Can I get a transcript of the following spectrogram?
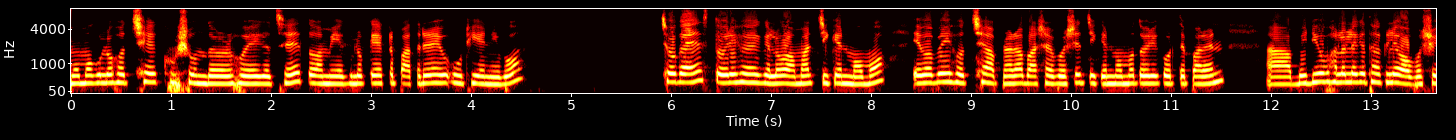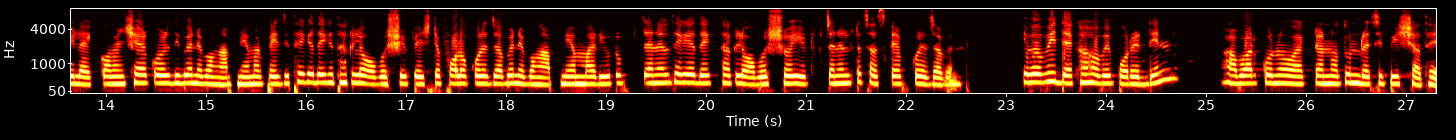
মোমোগুলো হচ্ছে খুব সুন্দর হয়ে গেছে। তো আমি এগুলোকে একটা পাত্রে উঠিয়ে নিব। সো গ্যাস তৈরি হয়ে গেল আমার চিকেন মোমো। এভাবেই হচ্ছে আপনারা বাসায় বসে চিকেন মোমো তৈরি করতে পারেন। ভিডিও ভালো লেগে থাকলে অবশ্যই লাইক কমেন্ট শেয়ার করে দিবেন এবং আপনি আমার পেজ থেকে দেখে থাকলে অবশ্যই পেজটা ফলো করে যাবেন এবং আপনি আমার ইউটিউব চ্যানেল থেকে দেখে থাকলে অবশ্যই ইউটিউব চ্যানেলটা সাবস্ক্রাইব করে যাবেন। এভাবেই দেখা হবে পরের দিন আবার কোনো একটা নতুন রেসিপির সাথে।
